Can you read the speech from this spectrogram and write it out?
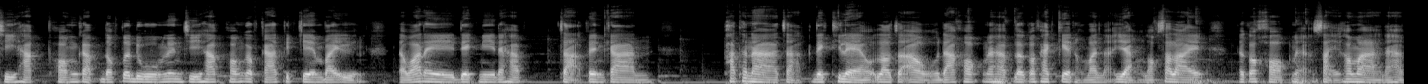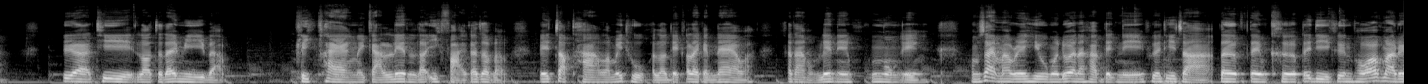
ชีฮักพร้อมกับด็อกเตอร์ดูมเล่นชีฮักพร้อมกับการ์ดปิดเกมใบอื่น แต่ว่าในเด็กนี้นะครับจะเป็นการ พัฒนาจากเด็กที่แล้วเราจะเอา Dark Hawk นะครับ แล้วก็แพ็กเกจของมันอะอย่าง Lock Slide แล้วก็ Hawk เนี่ยใส่เข้ามานะครับ เพื่อที่เราจะได้มีแบบ พลิกแพลงในการเล่นแล้วอีกฝ่ายก็จะแบบเอ๊ะจับทางเราไม่ถูกเราเด็กอะไรกันแน่วะขนาดผมเล่นเองงงเอง ผมใส่มาเรฮิลมาด้วยนะครับเด็กนี้เพื่อที่จะเติมเต็มเคิร์ฟได้ดีขึ้น เพราะว่ามาเร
